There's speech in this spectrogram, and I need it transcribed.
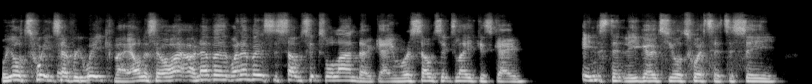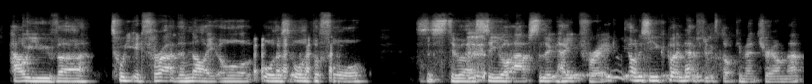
Well, your tweets every week, mate. Honestly, I, I never, whenever it's a Celtics Orlando game or a Celtics Lakers game, instantly go to your Twitter to see how you've uh, tweeted throughout the night or or, this, or before, just to uh, see your absolute hate for it. Honestly, you could put a Netflix documentary on that.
